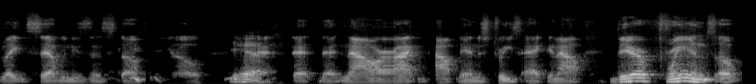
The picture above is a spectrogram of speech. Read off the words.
late 70s and stuff, you know, yeah. that, that, that now are act, out there in the streets acting out. They're friends of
